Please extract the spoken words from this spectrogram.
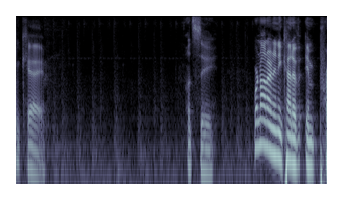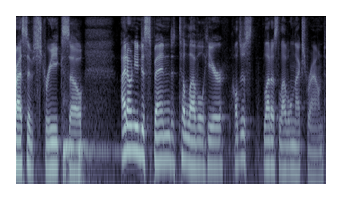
Okay. Let's see. We're not on any kind of impressive streak, so I don't need to spend to level here. I'll just let us level next round.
